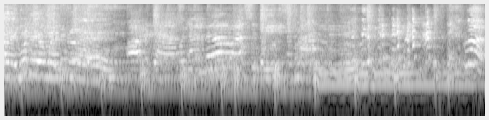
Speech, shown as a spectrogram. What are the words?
Hey, what the hell are you doing? All the time when I know I should be smiling. Look.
